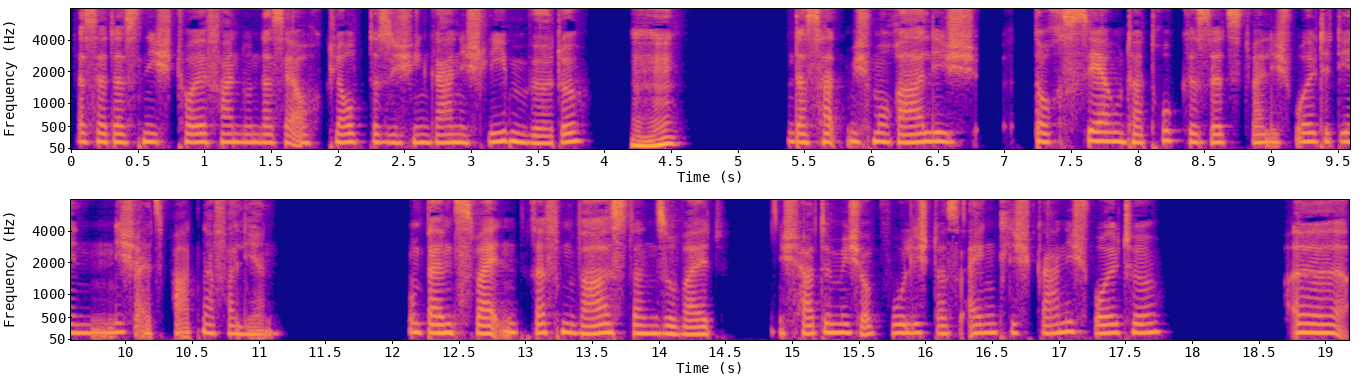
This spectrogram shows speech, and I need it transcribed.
dass er das nicht toll fand und dass er auch glaubt, dass ich ihn gar nicht lieben würde. Mhm. Und das hat mich moralisch doch sehr unter Druck gesetzt, weil ich wollte den nicht als Partner verlieren. Und beim zweiten Treffen war es dann soweit. Ich hatte mich, obwohl ich das eigentlich gar nicht wollte, äh,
